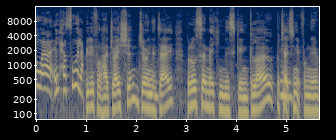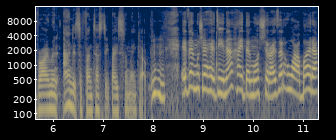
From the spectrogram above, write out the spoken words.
هو الحصول. Beautiful hydration during the day, but also making the skin glow, protecting it from the environment, and it's a fantastic base for makeup. إذا مشاهدينا هيدا ال moisturizer هو عبارة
